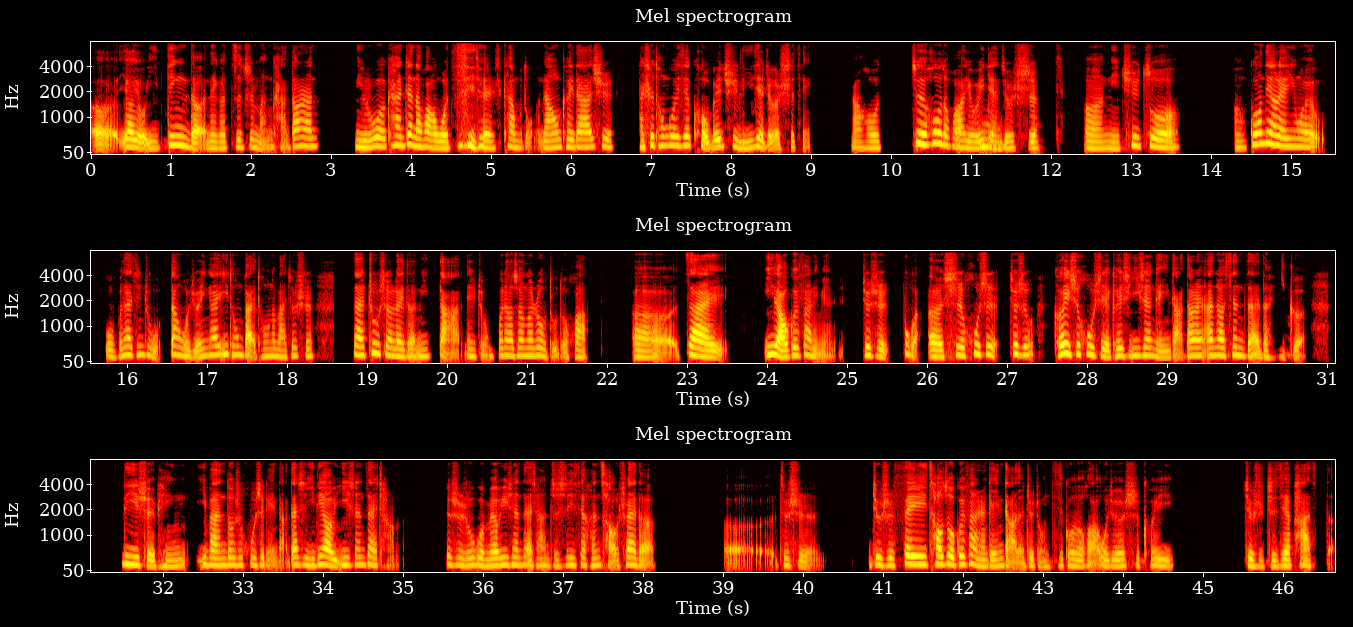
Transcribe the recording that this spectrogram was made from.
呃要有一定的那个资质门槛，当然你如果看证的话，我自己觉得也是看不懂的，然后可以大家去还是通过一些口碑去理解这个事情，然后最后的话有一点就是嗯你去做。嗯，光电类因为我不太清楚，但我觉得应该一通百通的吧。就是在注射类的，你打那种玻尿酸跟肉毒的话，呃，在医疗规范里面，就是不管呃是护士，就是可以是护士，也可以是医生给你打。当然，按照现在的一个利益水平，一般都是护士给你打，但是一定要有医生在场的。就是如果没有医生在场，只是一些很草率的，呃，就是就是非操作规范人给你打的这种机构的话，我觉得是可以，就是直接 pass 的。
